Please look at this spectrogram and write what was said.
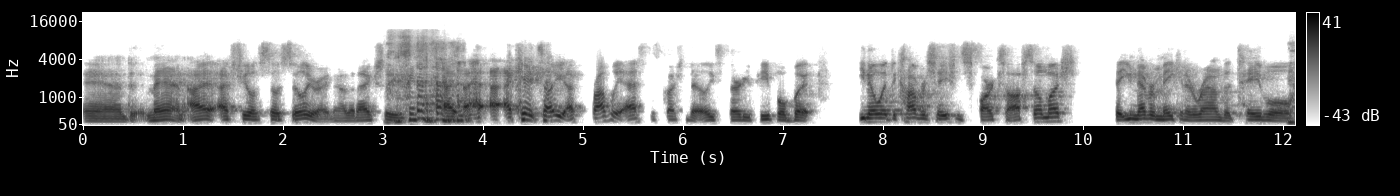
And man, I, I feel so silly right now that I actually I, I, I, can't tell you. I've probably asked this question to at least thirty people, but you know what? The conversation sparks off so much that you never make it around the table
